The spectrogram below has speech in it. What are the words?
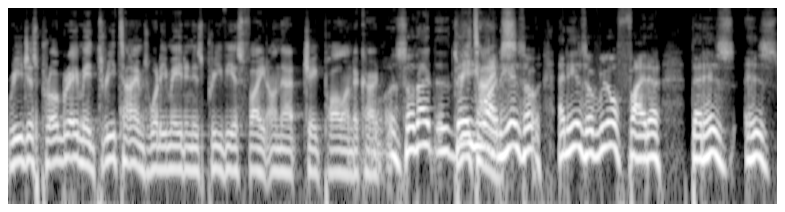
Regis Prograis made three times what he made in his previous fight on that Jake Paul undercard. so that uh, there you are. And times. here's a and here's a real fighter that his his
